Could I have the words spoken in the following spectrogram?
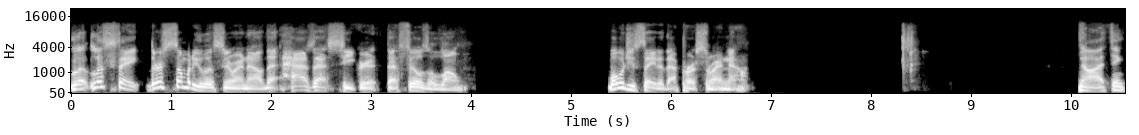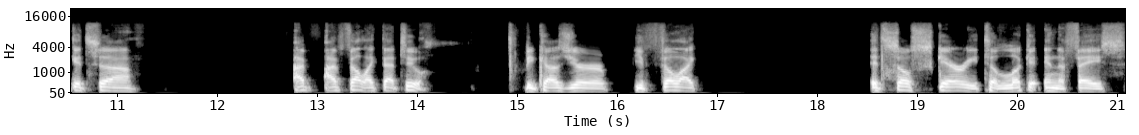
let, let's say there's somebody listening right now that has that secret that feels alone. What would you say to that person right now No, I think it's uh I've I've felt like that too. Because you're you feel like it's so scary to look it in the face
